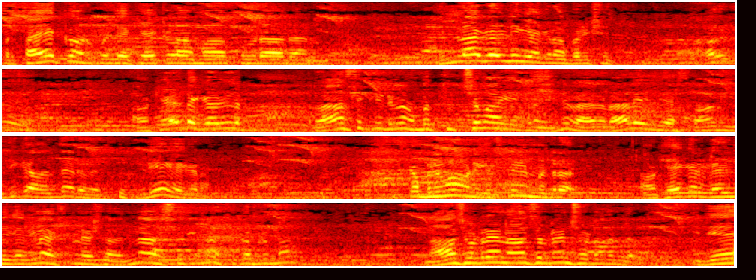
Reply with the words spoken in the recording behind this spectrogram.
ஒரு தயக்கம் இருக்கும் இல்லையா? கேட்கலாமா? கூடாதான்னு. எல்லா கேள்வியும் கேட்கறான் பரிஷத்து அதாவது அவன் கேட்ட கேள்வி ராசிக்கிட்ட ரொம்ப துச்சமாக கேட்குறான் இன்னும் வேற வேலை இல்லையா சுவாமி? இதுக்காக வந்தார் அவர் இப்படியே கேட்குறான் சுக்கபிரமா அவனுக்கு எக்ஸ்பிளைன் பண்றார். அவன் கேட்குற கேள்வி கேட்கலாம் எக்ஸ்பிளேஷன் என்ன ஆச்சரியம்னா சுக்கபிரமா நான் சொல்கிறேன் நான் சொல்கிறேன்னு சொல்கிறதில்ல இதே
